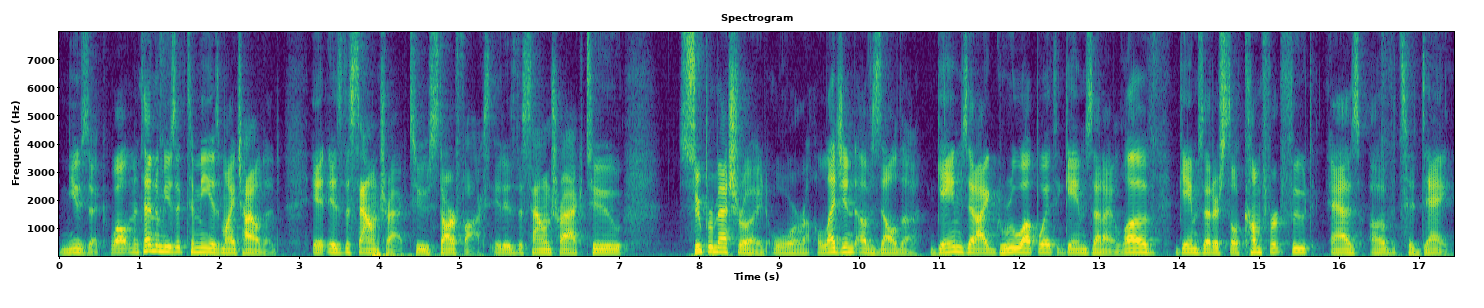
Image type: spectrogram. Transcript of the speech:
Music? Well, Nintendo Music to me is my childhood. It is the soundtrack to Star Fox, it is the soundtrack to Super Metroid or Legend of Zelda, games that I grew up with, games that I love, games that are still comfort food as of today,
